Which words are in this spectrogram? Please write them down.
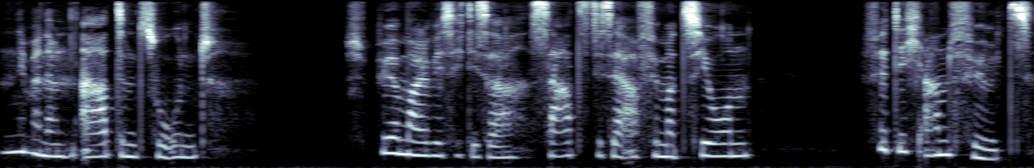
Nimm einen Atemzug und spür mal, wie sich dieser Satz, diese Affirmation für dich anfühlt.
